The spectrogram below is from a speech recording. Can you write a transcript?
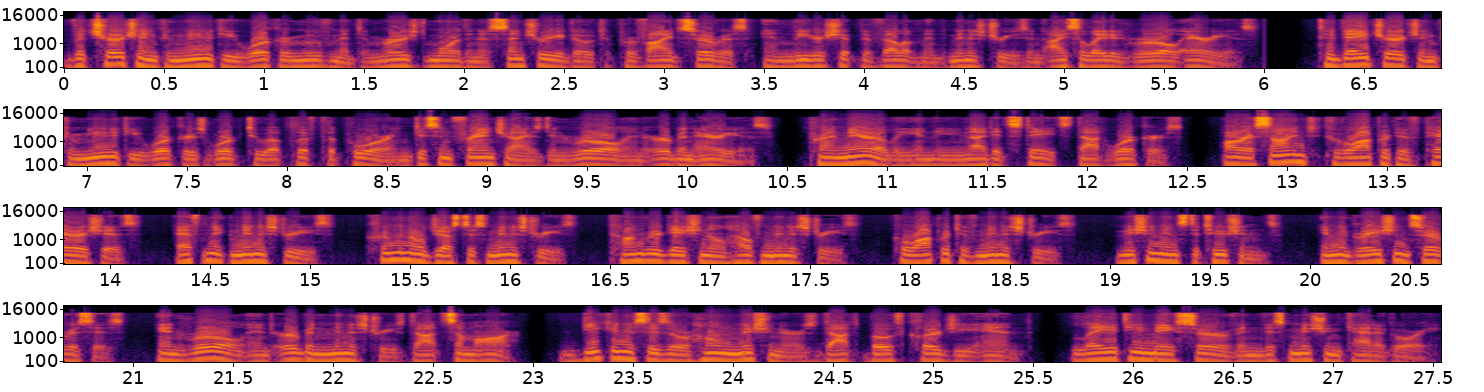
the Church and Community Worker movement emerged more than a century ago to provide service and leadership development ministries in isolated rural areas. Today church and community workers work to uplift the poor and disenfranchised in rural and urban areas, primarily in the United States. Workers are assigned to cooperative parishes, ethnic ministries, criminal justice ministries, congregational health ministries, cooperative ministries, mission institutions, immigration services, and rural and urban ministries. Some are deaconesses or home missioners. Both clergy and laity may serve in this mission category.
